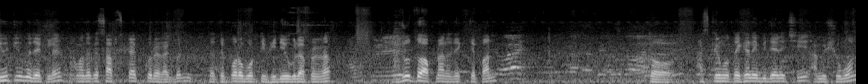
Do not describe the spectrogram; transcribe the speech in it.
ইউটিউবে দেখলে আমাদেরকে সাবস্ক্রাইব করে রাখবেন, যাতে পরবর্তী ভিডিওগুলো আপনারা দ্রুত আপনারা দেখতে পান। তো আজকের মতো এখানে বিদায় নিচ্ছি। আমি সুমন,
